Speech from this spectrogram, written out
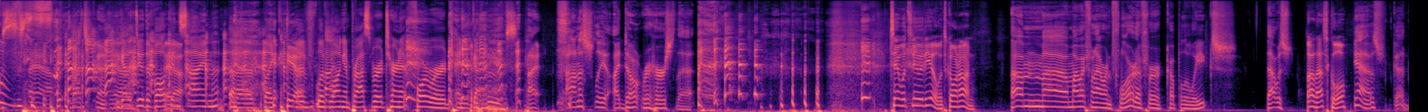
hooves. Yeah, that's yeah. You got to do the Vulcan Yeah. sign, uh, like Yeah. live, live long and prosper. Turn it forward, and you've got hooves. I honestly, I don't rehearse that. Tim, what's new with you? What's going on? Um, uh, my wife and I were in Florida for a couple of weeks. That was, Oh, that's cool. yeah, it was good.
